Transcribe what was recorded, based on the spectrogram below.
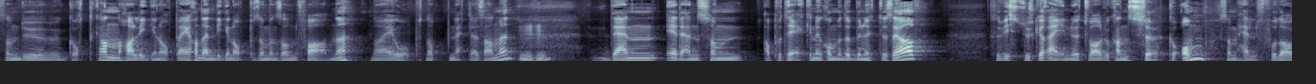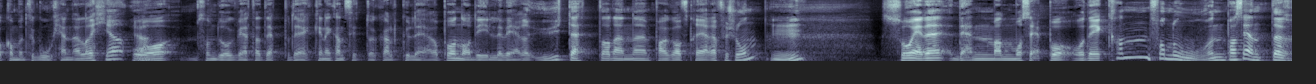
som du godt kan ha liggende oppe Jeg har den liggende oppe som en sånn fane når jeg åpner opp nettleseren min. Den er den som apotekene kommer til å benytte seg av. Så hvis du skal regne ut hva du kan søke om, som Helfo da kommer til å godkjenne eller ikke, og som du òg vet at apotekene kan sitte og kalkulere på når de leverer ut etter denne paragraf 3-refusjonen, så er det den man må se på. Og det kan for noen pasienter,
